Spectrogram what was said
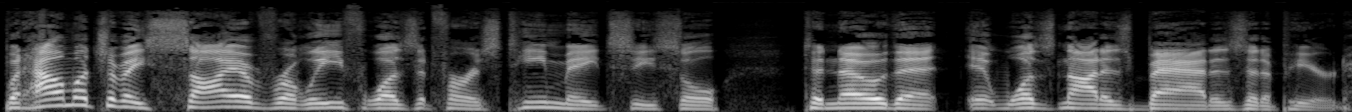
But how much of a sigh of relief was it for his teammate Cecil, to know that it was not as bad as it appeared?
